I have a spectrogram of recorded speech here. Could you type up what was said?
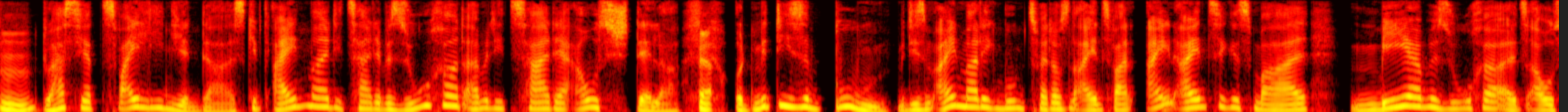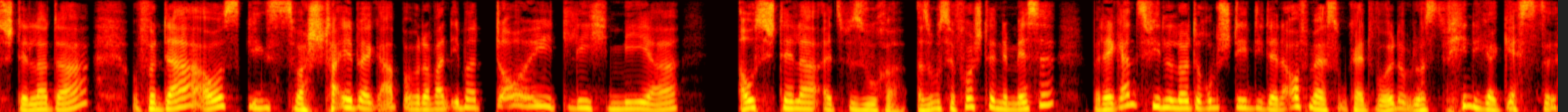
Mhm. Du hast ja zwei Linien da. Es gibt einmal die Zahl der Besucher und einmal die Zahl der Aussteller. Ja. Und mit diesem Boom, mit diesem einmaligen Boom 2001 waren ein einziges Mal mehr Besucher als Aussteller da. Und von da aus ging es zwar steil bergab, aber da waren immer deutlich mehr Aussteller als Besucher. Also musst dir vorstellen, eine Messe, bei der ganz viele Leute rumstehen, die deine Aufmerksamkeit wollen, aber du hast weniger Gäste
